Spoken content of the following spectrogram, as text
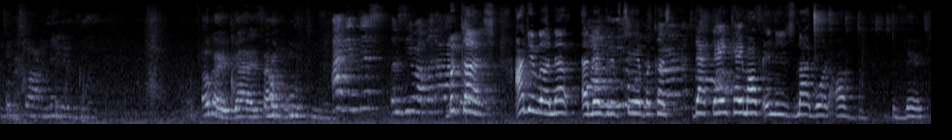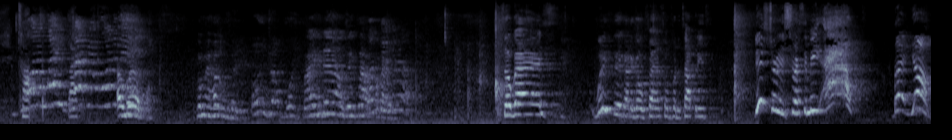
I give this star a negative 1. Okay, guys. So I give this a zero, but I want Because I give it a, ne- a negative 10 because that thing came off and it's not going off the, the very top. Like, oh, well. Come here, hold on. Only drop one. Bring it down, TikTok. Okay. So guys, we still gotta go find some for the top of these. This tree is stressing me out. But yo,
